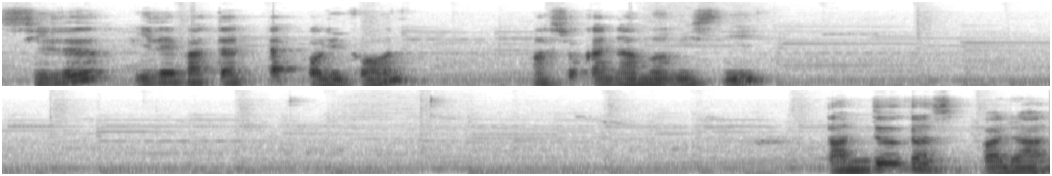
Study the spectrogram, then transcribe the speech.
Sila pilih button Add Polygon, masukkan nama misi. Tandakan sepadan.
